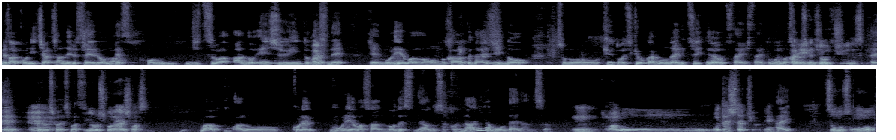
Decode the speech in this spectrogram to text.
皆さん、こんにちは。チャンネル正論です。本日は安藤編集員とですね、えー森山文部科学大臣の、その、旧統一教会問題についてお伝えしたいと思います。今回炎上よろしく中ですけどねえ。えよろしくお願いしますよろしくお願いします。まあ、あの、これ、森山さんのですね、安藤さん、これ何が問題なんですか？うん。あのー私たちはね、はい。そもそも、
